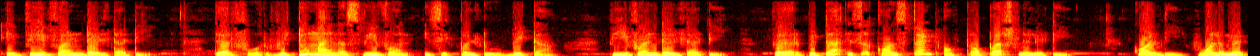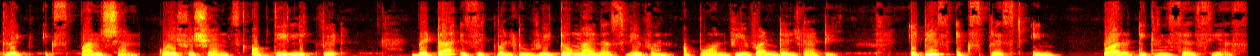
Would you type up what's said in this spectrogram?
is V1 delta T. Therefore, V2 minus V1 is equal to beta V1 delta T, where beta is a constant of proportionality called the volumetric expansion coefficients of the liquid. Beta is equal to V2 minus V1 upon V1 delta T. It is expressed in per degree Celsius.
